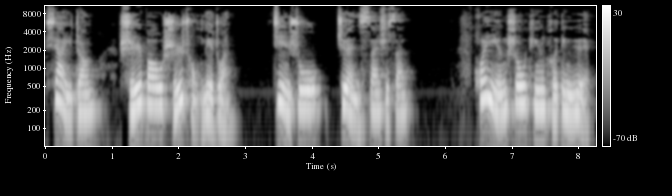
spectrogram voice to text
下一章十褒十宠列传，《晋书》卷三十三，欢迎收听和订阅。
